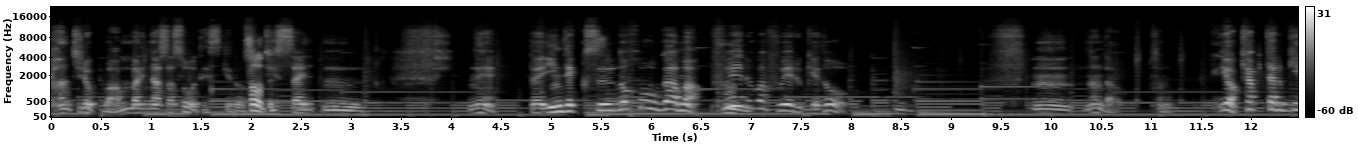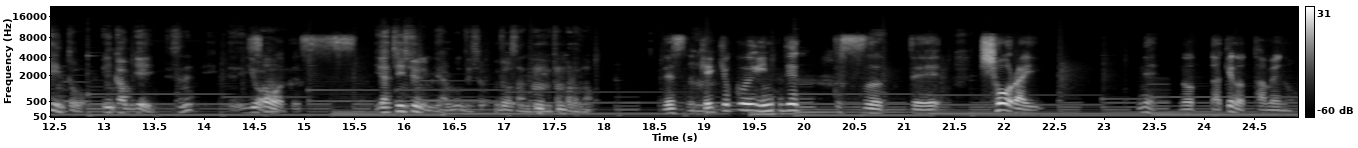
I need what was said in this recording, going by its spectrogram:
パンチ力はあんまりなさそうですけどそうですね。実際うん。ね。でインデックスの方がまあ増えるは増えるけどうん、なんだろう。その要はキャピタルゲインとインカムゲインですね。要はそうです。家賃収入みたいなもんでしょ？不動産でいうところの、ですね。うん結局、インデックスって将来、ね、のだけのための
